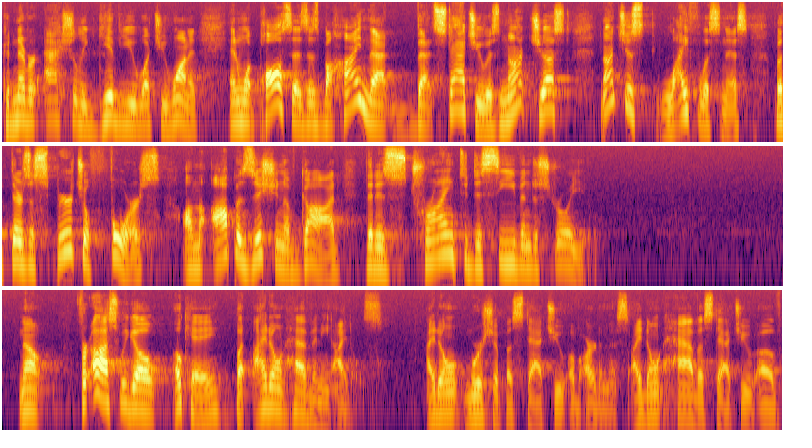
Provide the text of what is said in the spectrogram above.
could never actually give you what you wanted. And what Paul says is behind that, that statue is not just, not just lifelessness, but there's a spiritual force on the opposition of God that is trying to deceive and destroy you. Now, for us, we go, okay, but I don't have any idols. I don't worship a statue of Artemis. I don't have a statue of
